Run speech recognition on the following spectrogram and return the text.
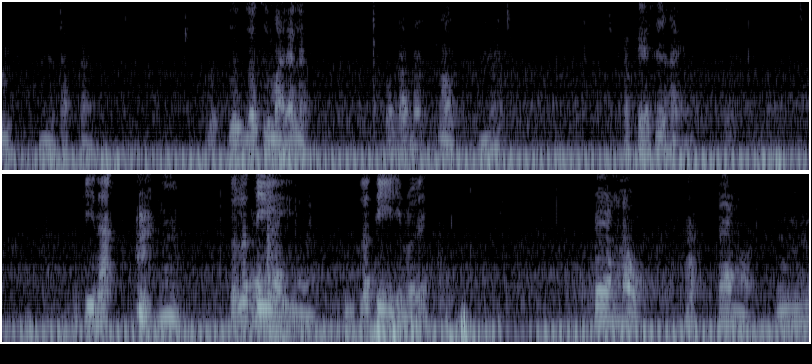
มนี่ทับกันเราเราเราซื้อใหม่แล้วเนี่ยก็ทับนะอ่าอืมโอเคซื้อให้เมื่อกี้นะอืมแล้วละตีละตีอิ่มเลยเด้แป้งแล้ว ฮะแป้งเหรออืม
